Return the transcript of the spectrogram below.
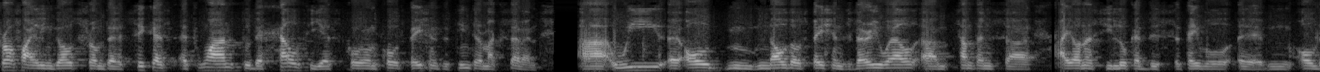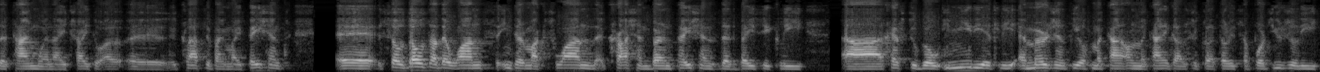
profiling goes from the sickest at one to the healthiest quote unquote patients at INTERMACS 7. Uh, we uh, all know those patients very well. Um, sometimes uh, I honestly look at this table um, all the time when I try to uh, uh, classify my patients. Uh, so those are the ones, INTERMACS 1, crash and burn patients that basically have to go immediately, emergently of on mechanical circulatory support, usually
